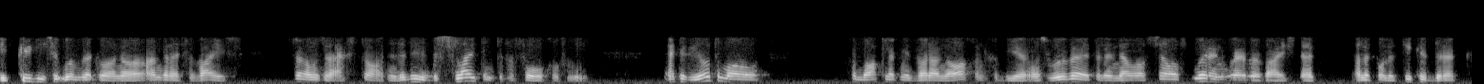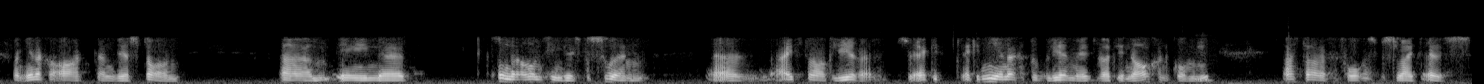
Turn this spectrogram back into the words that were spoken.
die kritiese oomblik waarna ander verwys vir ons regstaat en dit is 'n besluit om te vervolg of nie. Ek is heeltemal gemaklik met wat daarna gaan gebeur. Ons howe het hulle nou alself oor en oor bewys dat hulle politieke druk van enige aard kan weerstaan. Ehm um, en uh, sonder aansien dis persoon uh uitspraak lewer. So ek het ek het nie enige probleem met wat hierna gaan kom nie. As daar 'n vervolgingsbesluit is,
